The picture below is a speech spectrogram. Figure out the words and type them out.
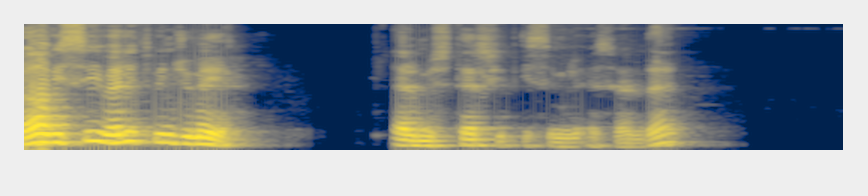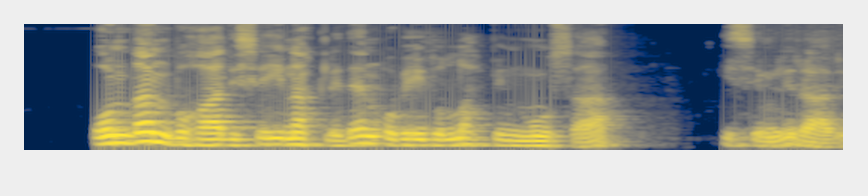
Ravisi Velid bin Cümeyh El Müsterşid isimli eserde ondan bu hadiseyi nakleden Ubeydullah bin Musa isimli ravi.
